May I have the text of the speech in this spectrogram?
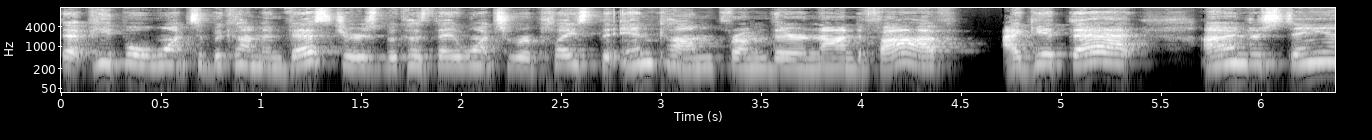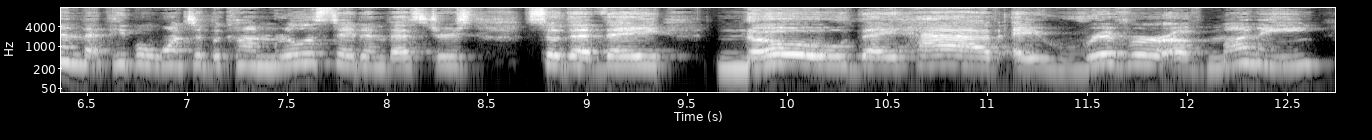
that people want to become investors because they want to replace the income from their nine to five. I get that. I understand that people want to become real estate investors so that they know they have a river of money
